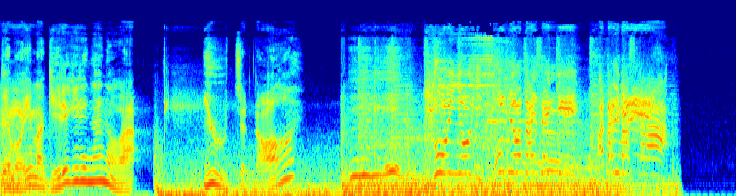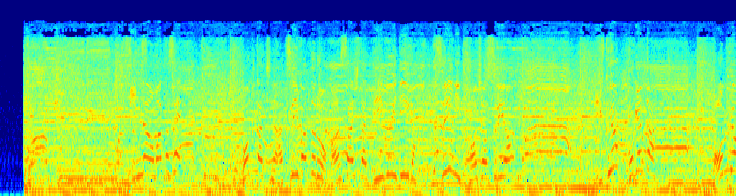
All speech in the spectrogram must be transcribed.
リ。でも今ギリギリなのは。YOU じゃない？封印奥義陰陽対戦機当たりますからお待たせ。僕たちの熱いバトルを満載した DVD がついに登場するよ。行くよコゲンタ陰陽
